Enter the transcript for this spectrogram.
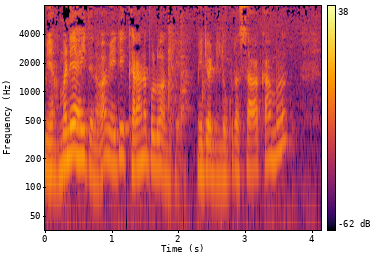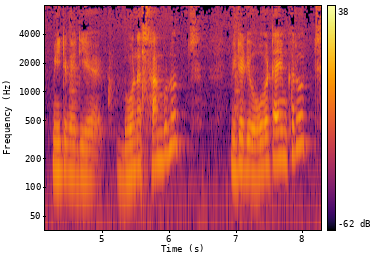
මේ අමනිය හිතනවා මේක කරන්න පුළුවන් කියලා. මීට වැඩි ලොකු රස්සාවක් හම්බුනොත් මීට වැඩි බෝනස් හම්බුනොත් මීට වැඩි ඕවර් ටයිම් කරොත්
